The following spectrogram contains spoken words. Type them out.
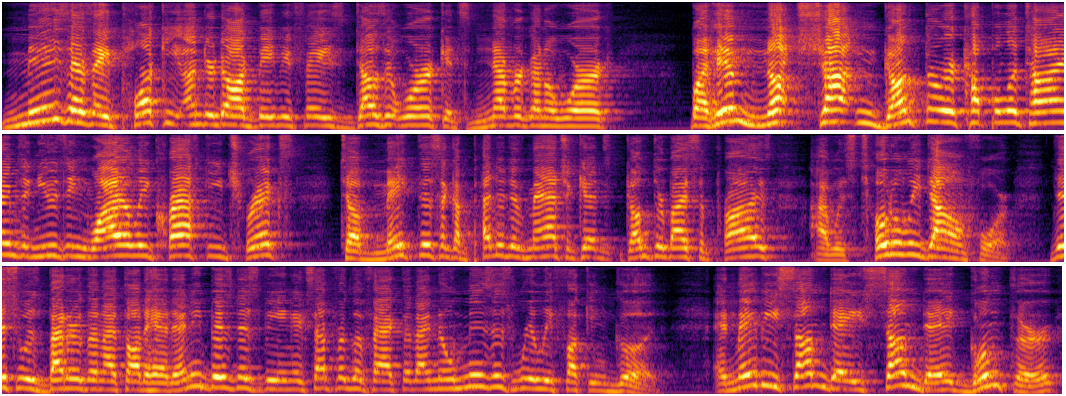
Miz as a plucky underdog babyface doesn't work. It's never going to work. But him nutshotting Gunther a couple of times and using wily, crafty tricks to make this a competitive match against Gunther by surprise, I was totally down for. This was better than I thought it had any business being except for the fact that I know Miz is really fucking good. And maybe someday, someday, Gunther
